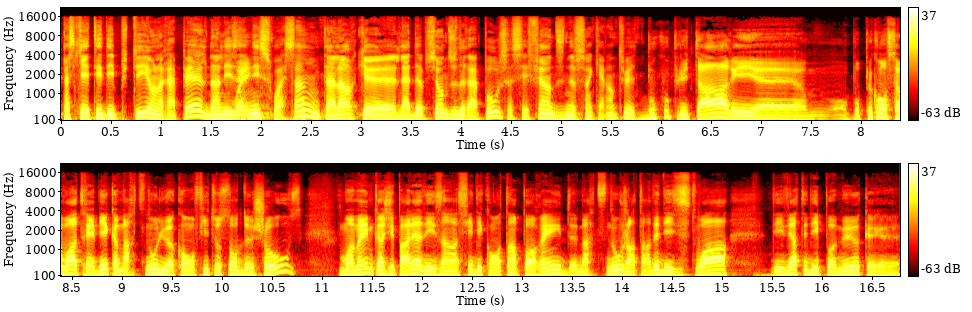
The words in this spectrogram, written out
Parce qu'il a été député, on le rappelle, dans les Oui. années 60, alors que l'adoption du drapeau, ça s'est fait en 1948. beaucoup plus tard et euh, on peut concevoir très bien que Martineau lui a confié toutes sortes de choses. Moi-même, quand j'ai parlé à des anciens, des contemporains de Martineau, j'entendais des histoires, des vertes et des pommures, que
